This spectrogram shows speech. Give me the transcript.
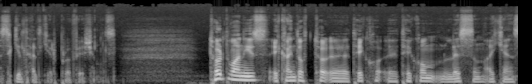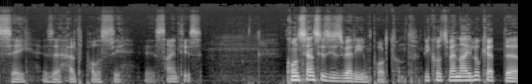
skilled healthcare professionals. Third one is a kind of ter- uh, take uh, take home lesson I can say as a health policy uh, scientist. Consensus is very important because when I look at the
